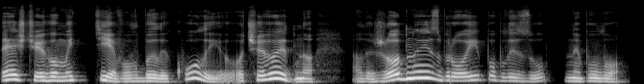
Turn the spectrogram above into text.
Те, що його миттєво вбили кулею, очевидно, але жодної зброї поблизу не було.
